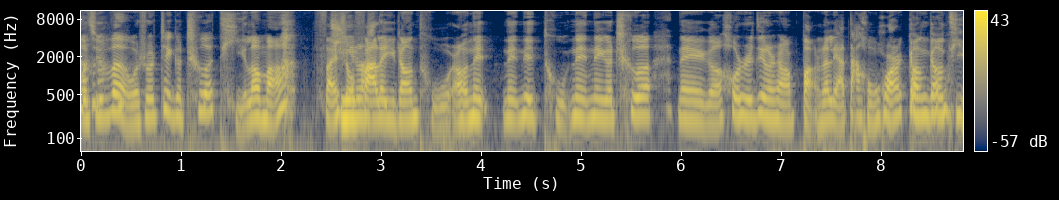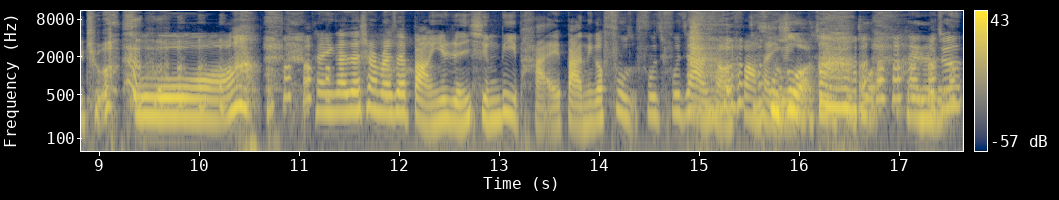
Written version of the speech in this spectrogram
我去问我说这个车提了吗？反手发了一张图，然后那那那图那那个车那个后视镜上绑着俩大红花，刚刚提车。哇，他应该在上面再绑一人形立牌，把那个副副副驾 上放他一个副座做副座，对对对，我觉得，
